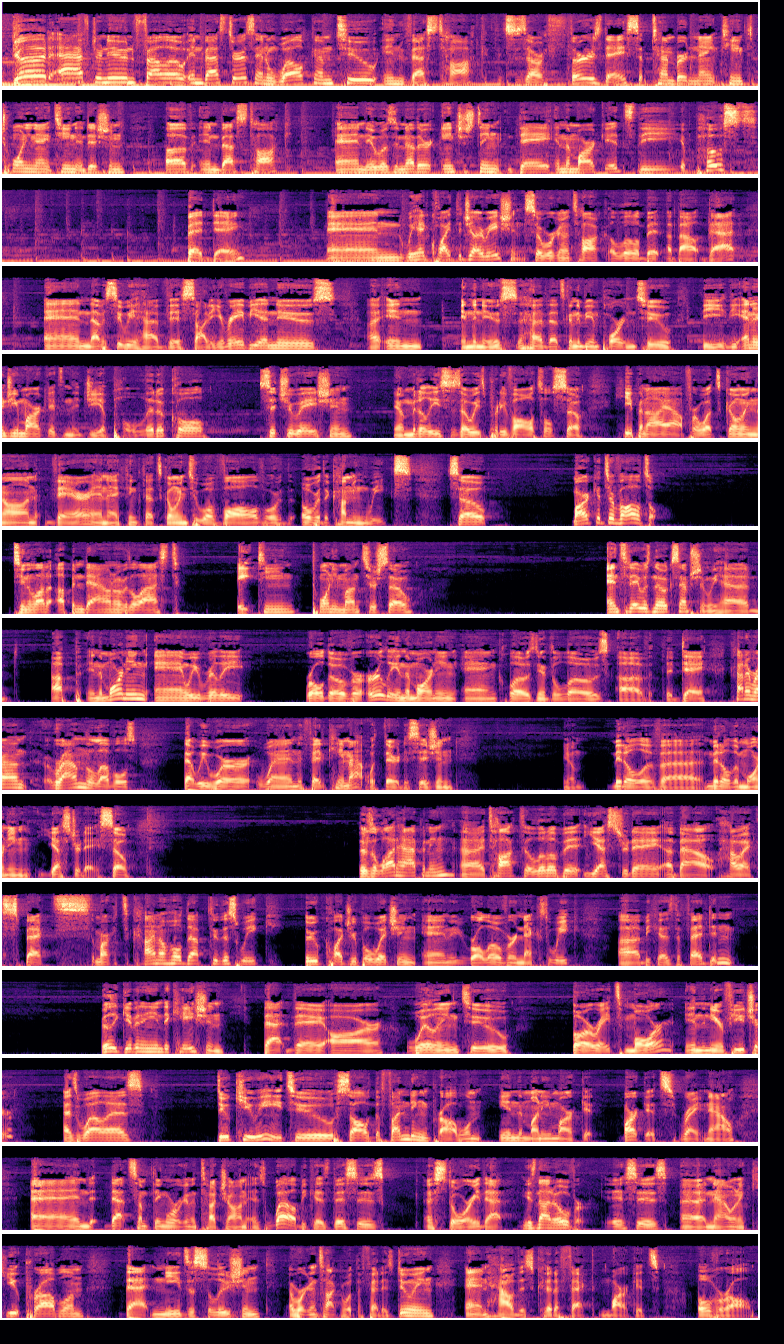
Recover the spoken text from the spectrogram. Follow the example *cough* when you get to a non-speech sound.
Good afternoon, fellow investors, and welcome to Invest Talk. This is our Thursday, September 19th, 2019 edition of Invest Talk and it was another interesting day in the markets. The post Fed day, and we had quite the gyration. So we're going to talk a little bit about that. And obviously, we have the Saudi Arabia news uh, in in the news. Uh, *laughs* that's going to be important to the the energy markets and the geopolitical situation. You know, Middle East is always pretty volatile, so keep an eye out for what's going on there, and I think that's going to evolve over the, over the coming weeks. So, markets are volatile. Seen a lot of up and down over the last 18, 20 months or so. And today was no exception. We had up in the morning, and we really rolled over early in the morning and closed near the lows of the day, kind of around around the levels that we were when the Fed came out with their decision you know middle of uh, middle of the morning yesterday. So there's a lot happening. Uh, I talked a little bit yesterday about how I expect the market to kind of hold up through this week, through quadruple witching, and maybe roll over next week uh, because the Fed didn't really give any indication that they are willing to lower rates more in the near future, as well as do QE to solve the funding problem in the money market markets right now. And that's something we're going to touch on as well because this is a story that is not over. This is uh, now an acute problem that needs a solution, and we're going to talk about what the Fed is doing and how this could affect markets overall.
